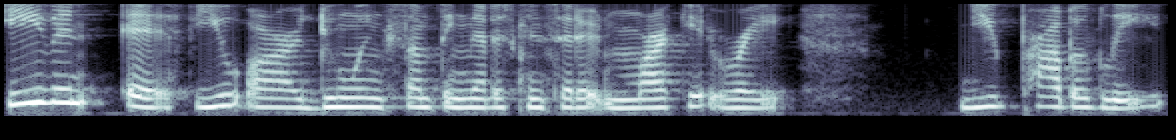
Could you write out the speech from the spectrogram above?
even if you are doing something that is considered market rate, you probably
